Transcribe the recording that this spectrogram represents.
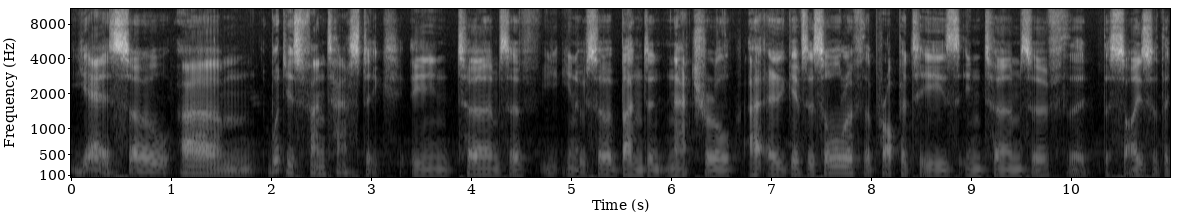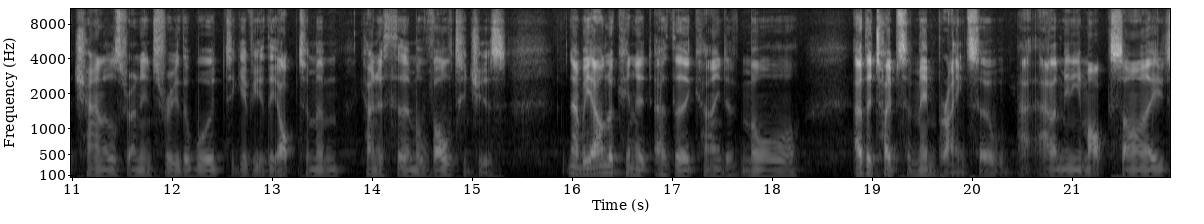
Yeah, so um, wood is fantastic in terms of you know so abundant, natural. Uh, it gives us all of the properties in terms of the the size of the channels running through the wood to give you the optimum kind of thermal voltages. Now we are looking at other kind of more other types of membranes, so aluminium oxide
